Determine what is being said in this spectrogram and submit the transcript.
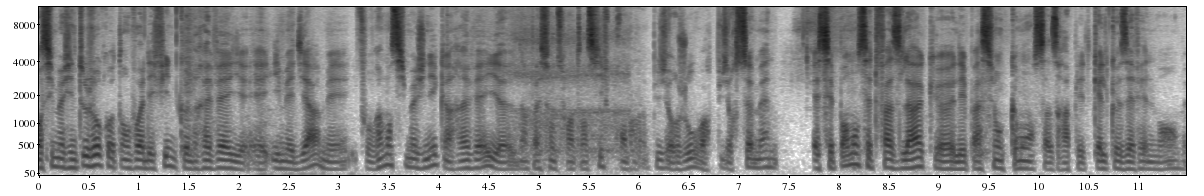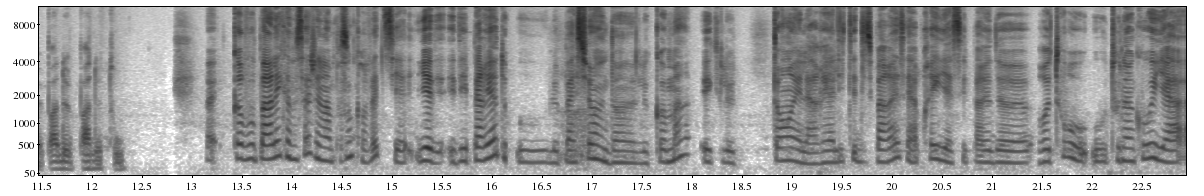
On s'imagine toujours quand on voit des films que le réveil est immédiat, mais il faut vraiment s'imaginer qu'un réveil d'un patient de soins intensifs prend plusieurs jours, voire plusieurs semaines. Et c'est pendant cette phase-là que les patients commencent à se rappeler de quelques événements, mais pas de, pas de tout. Quand vous parlez comme ça, j'ai l'impression qu'en fait, il y, a des périodes où le patient est dans le coma et que le temps et la réalité disparaissent. Et après, il y a ces périodes de retour où, tout d'un coup, il y a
